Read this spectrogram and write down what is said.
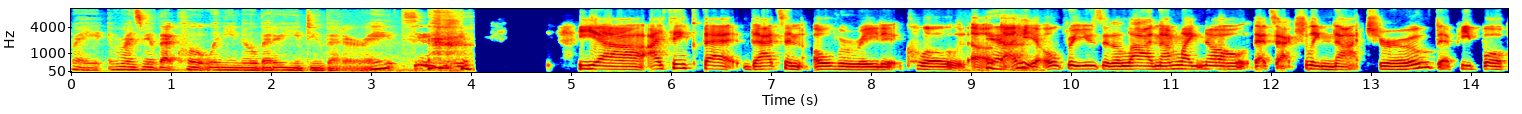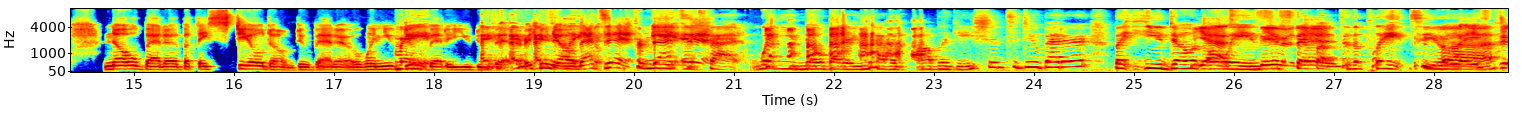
Right. It reminds me of that quote when you know better, you do better, right? Mm-hmm. Yeah, I think that that's an overrated quote. Uh, yeah. I hear Oprah use it a lot, and I'm like, no, that's actually not true. That people know better, but they still don't do better. When you right. do better, you do I, better. I, I you know, like that's it. For me, that's it's it. that when you know better, you have an obligation to do better, but you don't yes, always step up to the plate to uh, do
